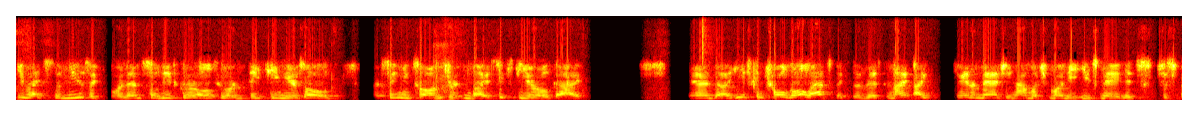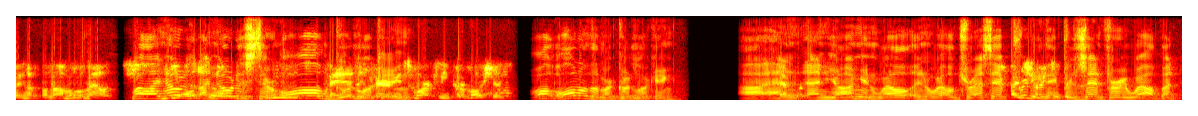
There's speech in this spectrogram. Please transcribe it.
He writes the music for them, so these girls who are 18 years old are singing songs written by a 60 year old guy. And uh, he's controlled all aspects of this, and I, I can't imagine how much money he's made. It's just been a phenomenal amount. Well, I know. I noticed they're all the good looking. marketing promotion. All, all of them are good looking, uh, and and young and well and well dressed. They're pretty. They present very well. But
